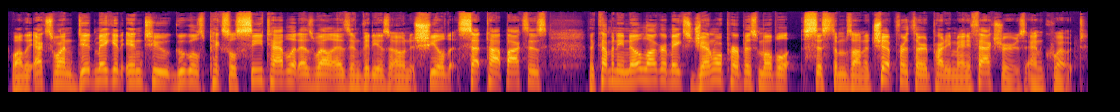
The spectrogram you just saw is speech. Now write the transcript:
While the X1 did make it into Google's Pixel C tablet as well as NVIDIA's own Shield set top boxes, the company no longer makes general purpose mobile systems on a chip for third party manufacturers, end quote.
